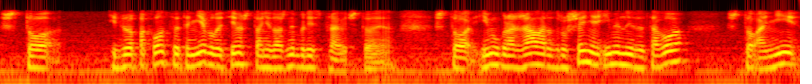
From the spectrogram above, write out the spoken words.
что идолопоклонство это не было тем, что они должны были исправить, что, что им угрожало разрушение именно из-за того, что они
